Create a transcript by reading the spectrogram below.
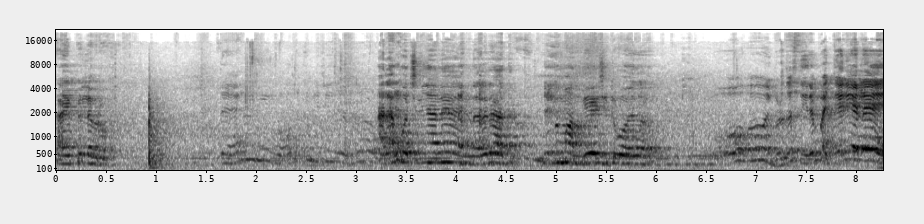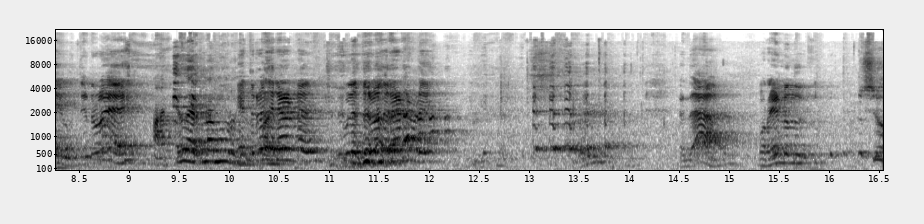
കയ്പില്ല ബ്രോ. അല്ല? കൊച്ചിന് ഞാൻ ഇന്നലെ രാത്രി ഒന്ന് മന്തി കഴിച്ചിട്ട് പോയതാണ് ഇവിടുത്തെ സ്ഥിരം പച്ചരിയല്ലേ ഉത്തിട്ടോളേ പച്ച തരണം എത്ര തരാണ്ട് ഇവിടെ എത്ര തരാണ്ട് എന്താ? കൊറേ ഉണ്ടെന്ന്. ഷോ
